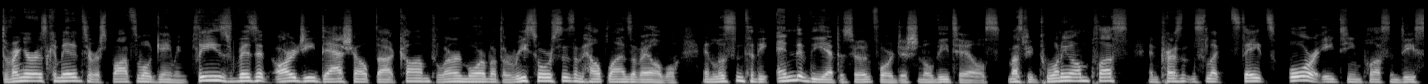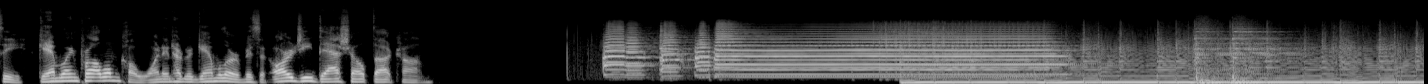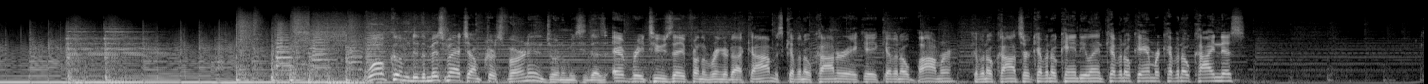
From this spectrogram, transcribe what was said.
The Ringer is committed to responsible gaming. Please visit rg-help.com to learn more about the resources and helplines available and listen to the end of the episode for additional details. Must be 21 plus and present in select states or 18 plus in DC. Gambling problem? Call 1-800-GAMBLER or visit rg-help.com. Welcome to the mismatch. I'm Chris Vernon, joining me as he does every Tuesday from theringer.com is Kevin O'Connor, aka Kevin O'Bomber, Kevin O'Concert, Kevin O'Candyland, Kevin O'Camera, Kevin O'Kindness.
